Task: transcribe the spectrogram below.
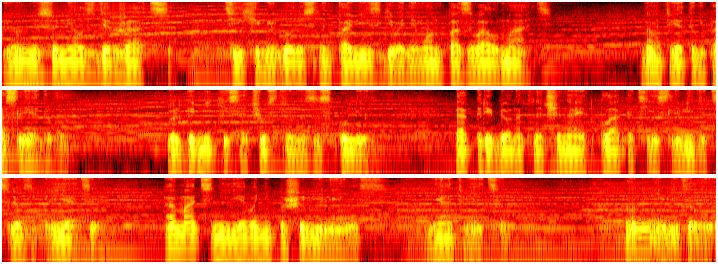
И он не сумел сдержаться. Тихим и горестным повизгиванием он позвал мать. Но ответа не последовало. Только Микки сочувственно заскулил. Так ребенок начинает плакать, если видит слезы приятеля. А мать Ниева не пошевелилась, не ответила. Он и не видел ее.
